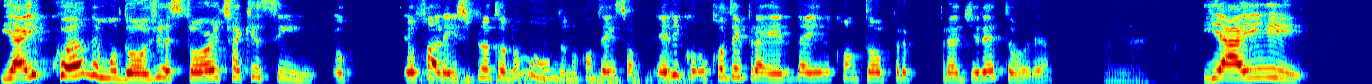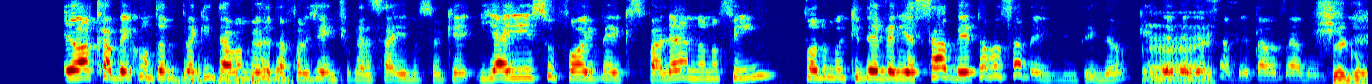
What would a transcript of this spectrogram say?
E aí, quando mudou o gestor, só que assim, eu, eu falei isso para todo mundo, não contei só. Ele, eu contei para ele, daí ele contou para a diretora. Hum. E aí, eu acabei contando para quem estava ao meu redor, falei, gente, eu quero sair, não sei o quê. E aí isso foi meio que espalhando, no fim, todo mundo que deveria saber estava sabendo, entendeu? Quem Ai, deveria saber estava sabendo. Chegou.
